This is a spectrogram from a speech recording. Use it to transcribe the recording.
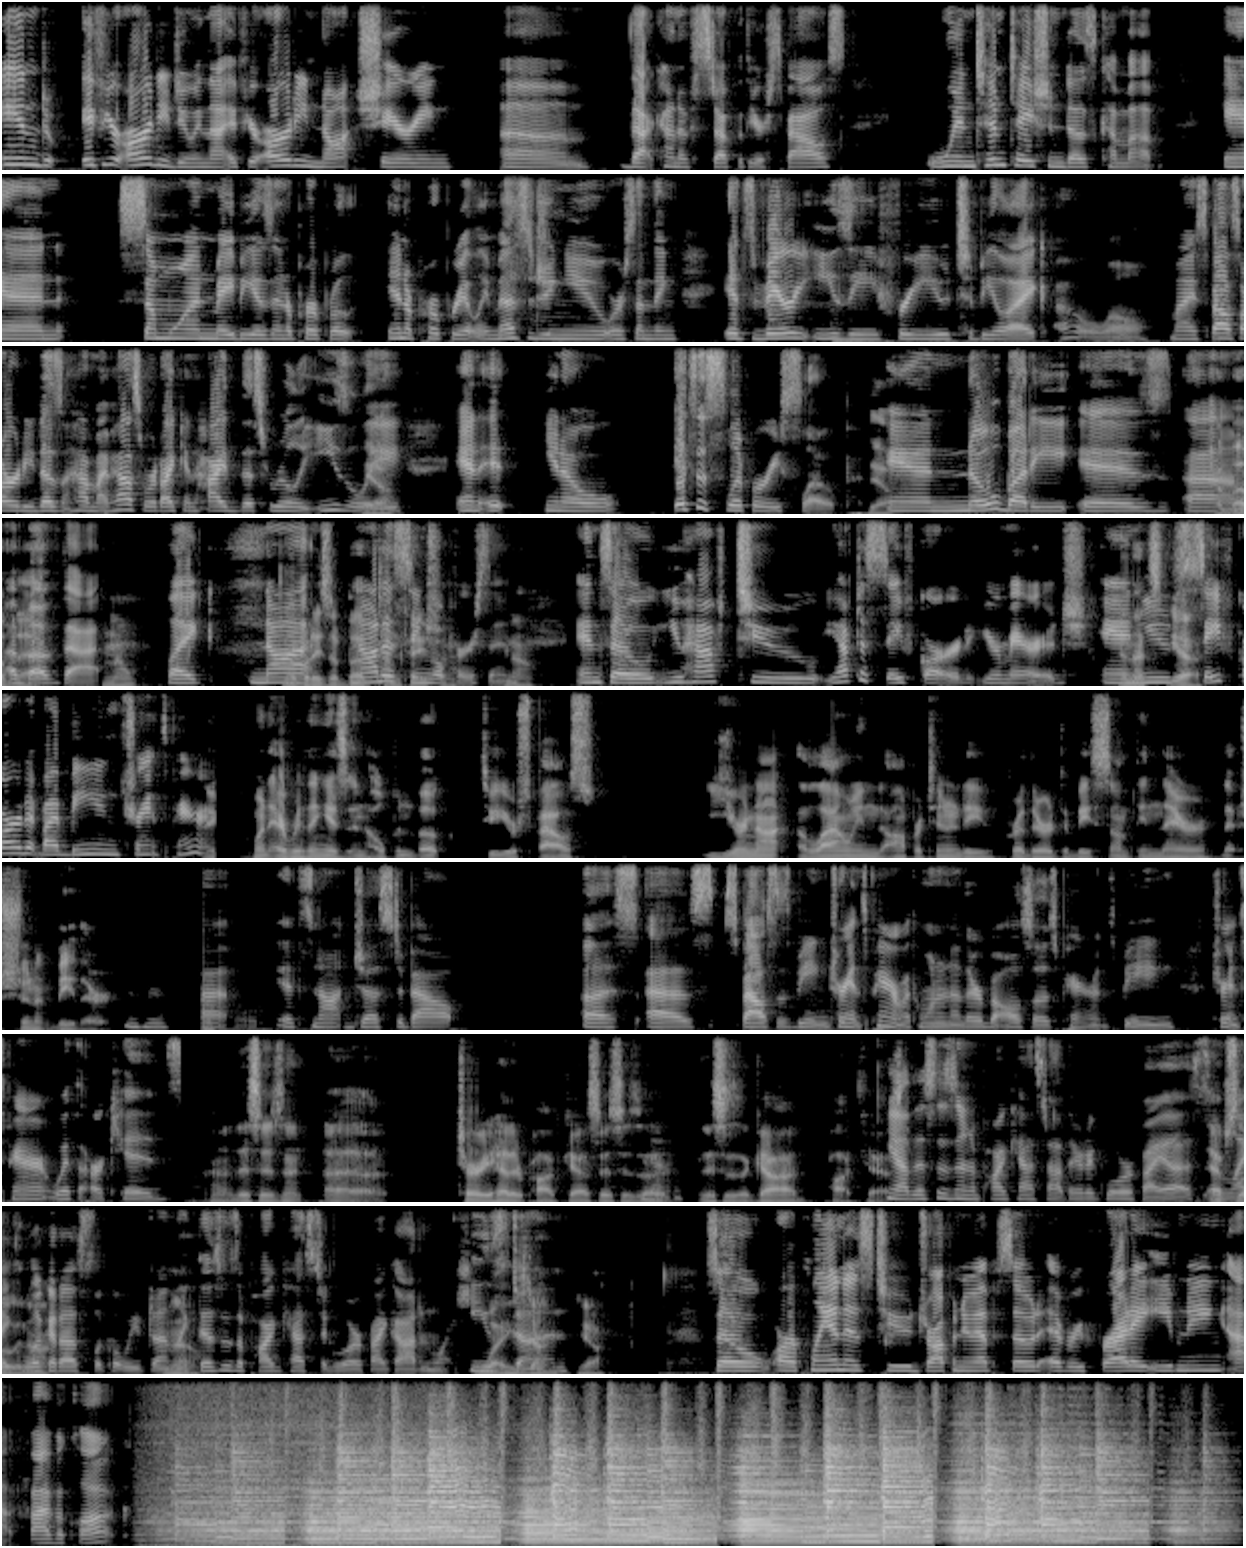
and if you're already doing that if you're already not sharing um that kind of stuff with your spouse when temptation does come up and someone maybe is inappropriate inappropriately messaging you or something it's very easy for you to be like oh well my spouse already doesn't have my password i can hide this really easily and it you know it's a slippery slope Yeah. and nobody is um, Above above, that. that. No, like not nobody's above not a single temptation. person no. and so you have to you have to safeguard your marriage and, that's- you yeah. safeguard it by being transparent when everything is an open book to your spouse, you're not allowing the opportunity for there to be something there that shouldn't be there. mm-hmm. uh, it's not just about us as spouses being transparent with one another but also as parents being transparent with our kids Uh, this isn't a Terry Heather podcast. This is a No. this is a God podcast. yeah this isn't a podcast out there to glorify us and Absolutely like look at us look what we've done No. like this is a podcast to glorify god and what he's, What done. Yeah. So our plan is to drop a new episode every Friday evening at five o'clock.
